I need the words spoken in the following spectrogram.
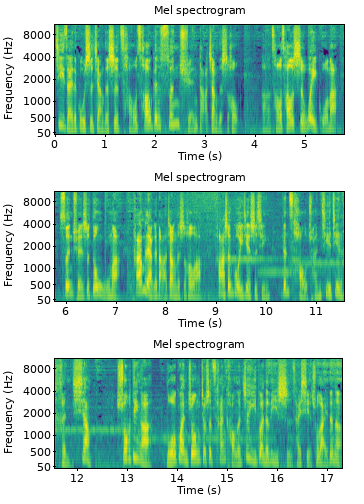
记载的故事讲的是曹操跟孙权打仗的时候，啊，曹操是魏国嘛，孙权是东吴嘛，他们两个打仗的时候啊，发生过一件事情，跟草船借箭很像，说不定啊，罗贯中就是参考了这一段的历史才写出来的呢。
